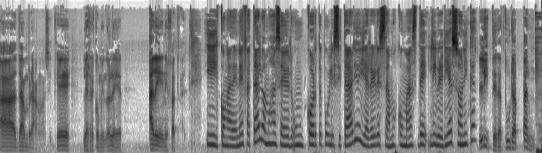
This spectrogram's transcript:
a Dan Brown. Así que les recomiendo leer ADN Fatal. Y con ADN Fatal vamos a hacer un corte publicitario y ya regresamos con más de Librería Sónica. Literatura para un tal.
